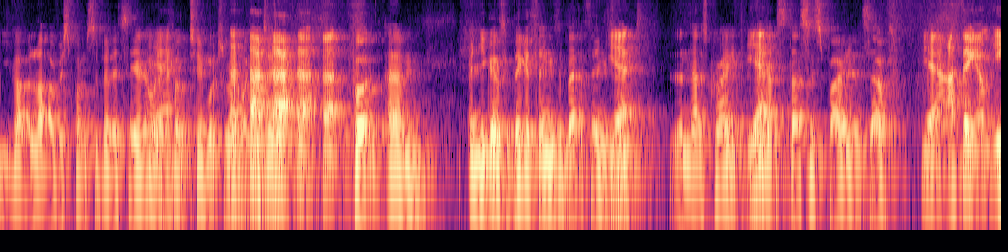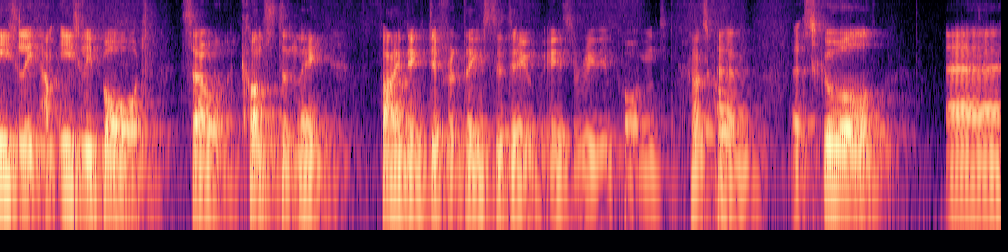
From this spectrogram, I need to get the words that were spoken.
you got a lot of responsibility. I don't want to plug too much about what you do, but um, and you go for bigger things and better things. Yeah. And, and that's great. I mean, Yeah. that's that's inspiring in itself. Yeah. I think I'm easily I'm easily bored, so constantly finding different things to do is really important. That's cool. Um, at school. Uh,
